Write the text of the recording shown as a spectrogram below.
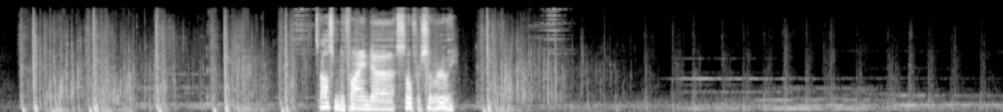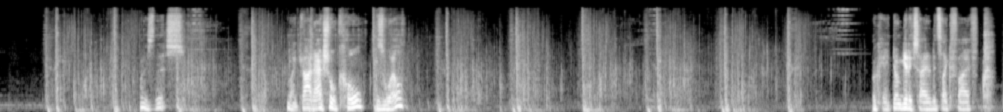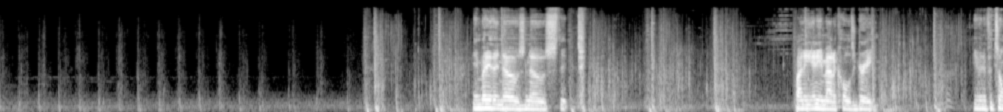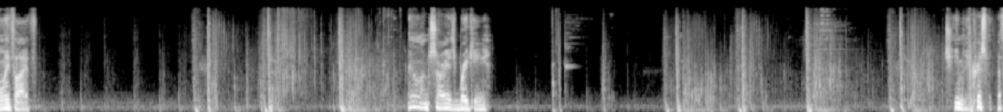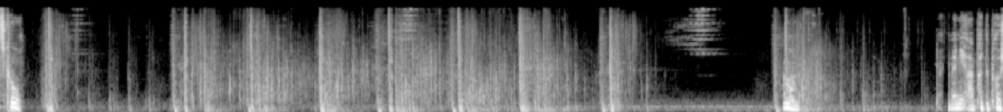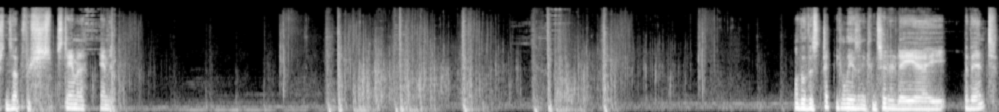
It's awesome to find uh, sulfur so early. What is this? Oh my god, actual coal as well? Okay, don't get excited. It's like five. Anybody that knows knows that finding any amount of coal is great, even if it's only five. Well, I'm sorry it's breaking. Jiminy Christmas, that's cool. Come on. Then I put the potions up for stamina. Damn it. Although this technically isn't considered a, a event.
